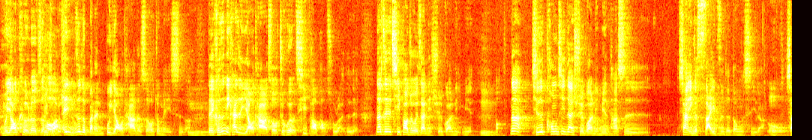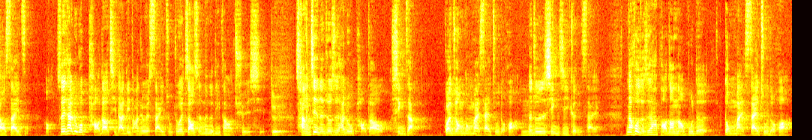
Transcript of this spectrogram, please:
我们摇可乐之后啊，哎、你这个本来不摇它的时候就没事嘛，对。可是你开始摇它的时候，就会有气泡跑出来，对不对？那这些气泡就会在你血管里面，嗯。哦，那其实空气在血管里面，它是像一个塞子的东西啦，哦小塞子，哦，所以它如果跑到其他地方就会塞住，就会造成那个地方有缺血。对，常见的就是它如果跑到心脏、冠状动脉塞住的话，那就是心肌梗塞。那或者是它跑到脑部的动脉塞住的话，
